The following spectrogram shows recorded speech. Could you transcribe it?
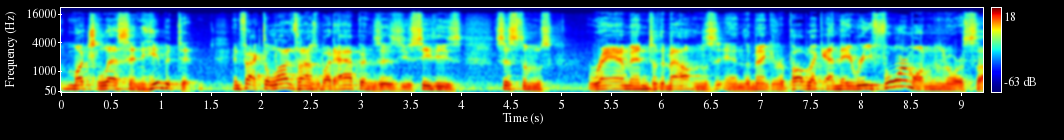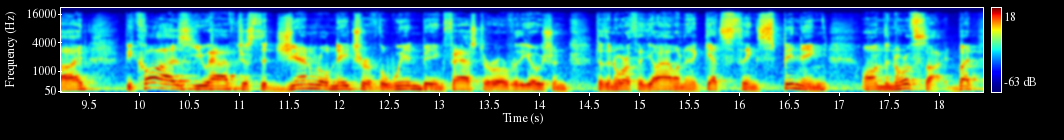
much less inhibited. In fact, a lot of times what happens is you see these systems ram into the mountains in the Dominican Republic and they reform on the north side because you have just the general nature of the wind being faster over the ocean to the north of the island and it gets things spinning on the north side. But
